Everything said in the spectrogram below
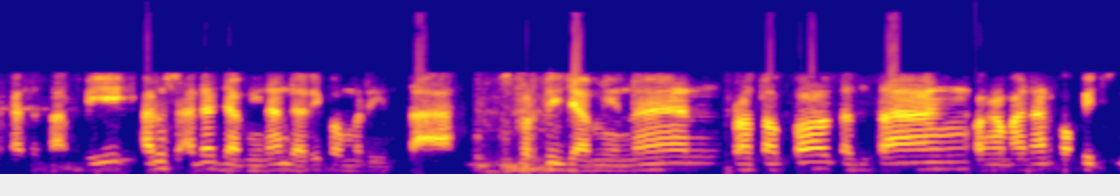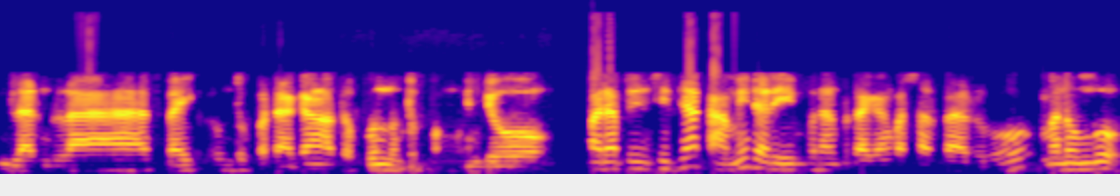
akan tetapi harus ada jaminan dari pemerintah. Seperti jaminan protokol tentang pengamanan COVID-19 baik untuk pedagang ataupun untuk pengunjung pada prinsipnya kami dari Himpunan Pedagang Pasar Baru menunggu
